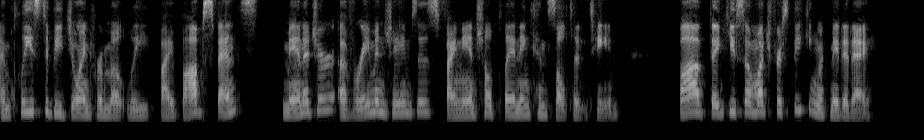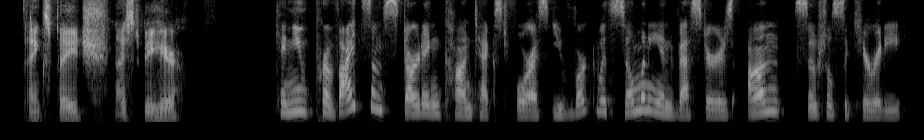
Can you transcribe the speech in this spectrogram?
I'm pleased to be joined remotely by Bob Spence, manager of Raymond James's financial planning consultant team. Bob, thank you so much for speaking with me today. Thanks, Paige. Nice to be here. Can you provide some starting context for us? You've worked with so many investors on Social Security.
